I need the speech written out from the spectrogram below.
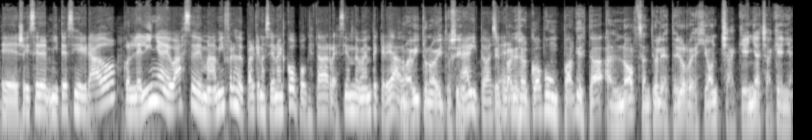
Eh, yo hice mi tesis de grado con la línea de base de mamíferos del Parque Nacional Copo, que estaba recientemente creado. Nuevito, nuevito, sí. Nuevito. El Parque Nacional Copo es un parque que está al norte Santiago del Estero, región chaqueña, chaqueña.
